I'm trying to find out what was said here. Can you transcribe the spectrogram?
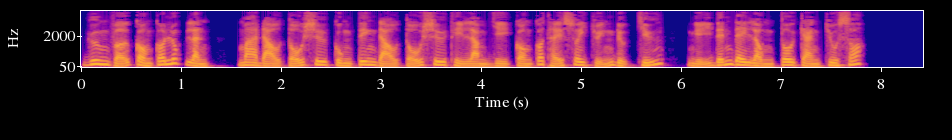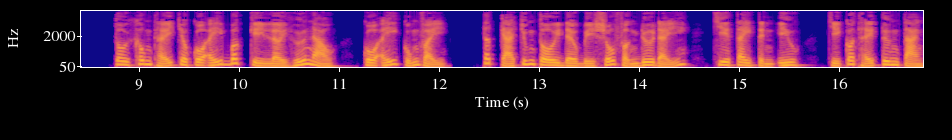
gương vỡ còn có lúc lành, mà đạo tổ sư cùng tiên đạo tổ sư thì làm gì còn có thể xoay chuyển được chứ, nghĩ đến đây lòng tôi càng chua xót. Tôi không thể cho cô ấy bất kỳ lời hứa nào, cô ấy cũng vậy, tất cả chúng tôi đều bị số phận đưa đẩy, chia tay tình yêu, chỉ có thể tương tàn.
